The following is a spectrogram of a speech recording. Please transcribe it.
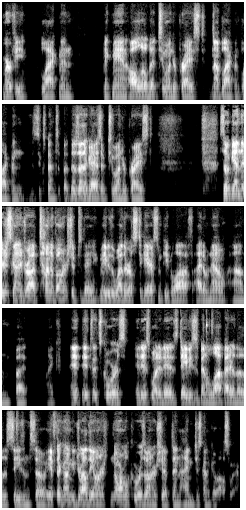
Murphy, Blackmon, McMahon, all a little bit too underpriced. Not Blackmon. Blackmon is expensive, but those other guys are too underpriced. So again, they're just going to draw a ton of ownership today. Maybe the weather will scare some people off. I don't know. Um, but like it, it, it's Coors. It is what it is. Davies has been a lot better though this season. So if they're going to draw the owner normal Coors ownership, then I'm just going to go elsewhere.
